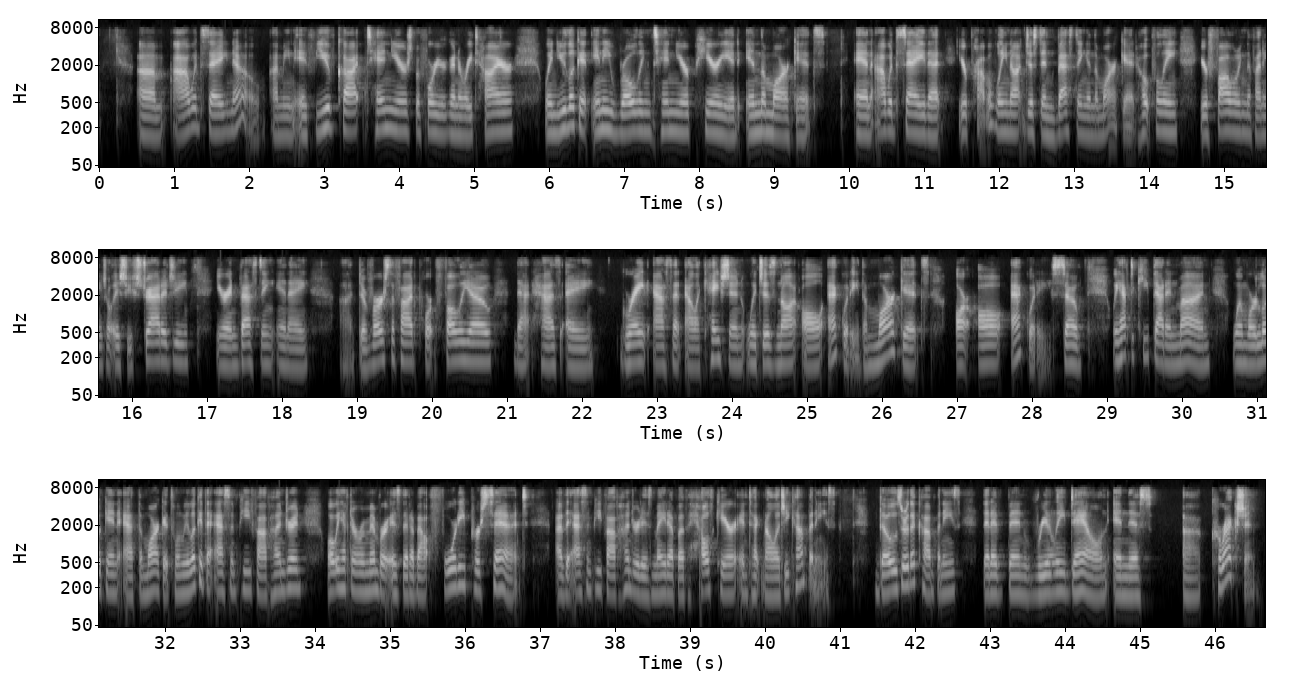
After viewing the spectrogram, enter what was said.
Um, I would say no. I mean, if you've got 10 years before you're going to retire, when you look at any rolling 10 year period in the markets, and I would say that you're probably not just investing in the market. Hopefully, you're following the financial issue strategy. You're investing in a uh, diversified portfolio that has a great asset allocation, which is not all equity. The markets are all equity. So we have to keep that in mind when we're looking at the markets. When we look at the S&P 500, what we have to remember is that about 40% of the S&P 500 is made up of healthcare and technology companies. Those are the companies that have been really down in this uh, correction.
